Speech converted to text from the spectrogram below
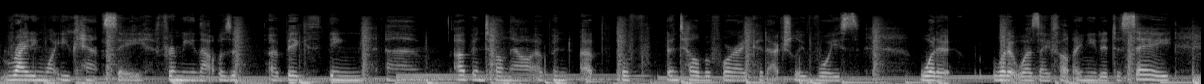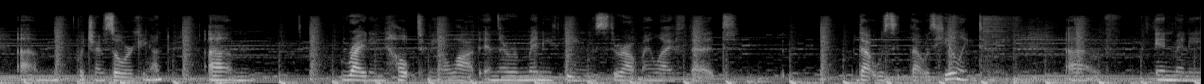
writing what you can't say. For me, that was a, a big thing um, up until now, up up bef- until before I could actually voice what it what it was I felt I needed to say, um, which I'm still working on. Um, writing helped me a lot, and there were many things throughout my life that that was that was healing to me uh, in many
